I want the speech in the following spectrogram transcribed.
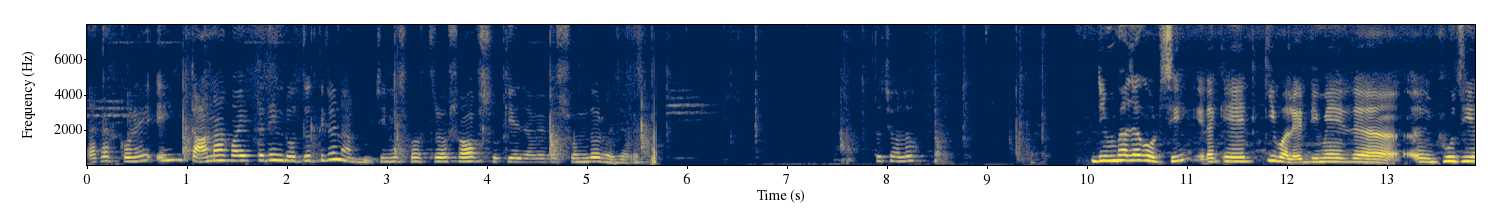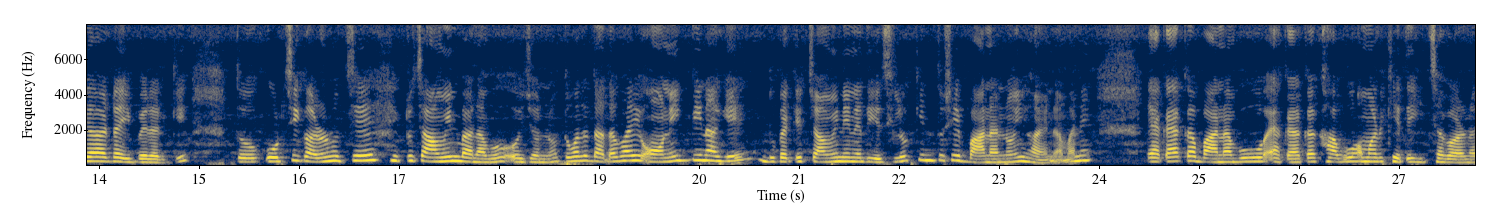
এক এক করে এই টানা কয়েকটা দিন রোদ্দুর দিলে না জিনিসপত্র সব শুকিয়ে যাবে বেশ সুন্দর হয়ে যাবে। তো চলো ডিম ভাজা করছি। এটাকে কি বলে? ডিমের ভুজিয়া টাইপের আর কি। তো করছি কারণ হচ্ছে একটু চাউমিন বানাবো ওই জন্য। তোমাদের দাদাভাই অনেক দিন আগে দু প্যাকেট চাউমিন এনে দিয়েছিল, কিন্তু সেই বানানোই হয় না। মানে একা একা বানাবো, একা একা খাব আমার খেতে ইচ্ছা করে না।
